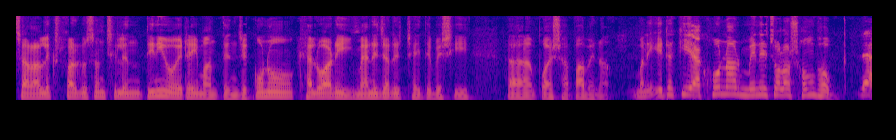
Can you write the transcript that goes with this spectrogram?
স্যার আলেক্স ফার্গুসন ছিলেন, তিনিও এটাই মানতেন যে কোনো খেলোয়াড়ই ম্যানেজারের চাইতে বেশি পয়সা পাবে না। মানে এটা কি এখন আর মেনে চলা সম্ভব? না,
